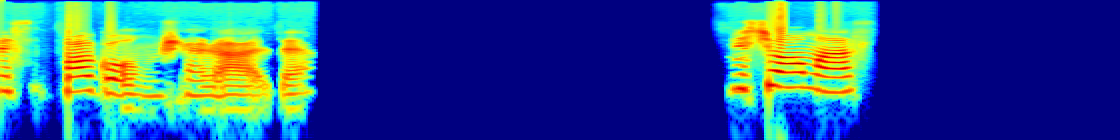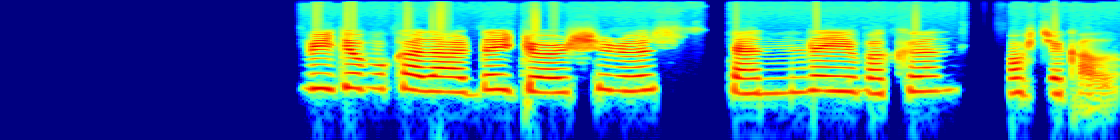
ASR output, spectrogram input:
Ses bug olmuş herhalde. Bir şey olmaz. Video bu kadardı. Görüşürüz. Kendinize iyi bakın. Hoşçakalın.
